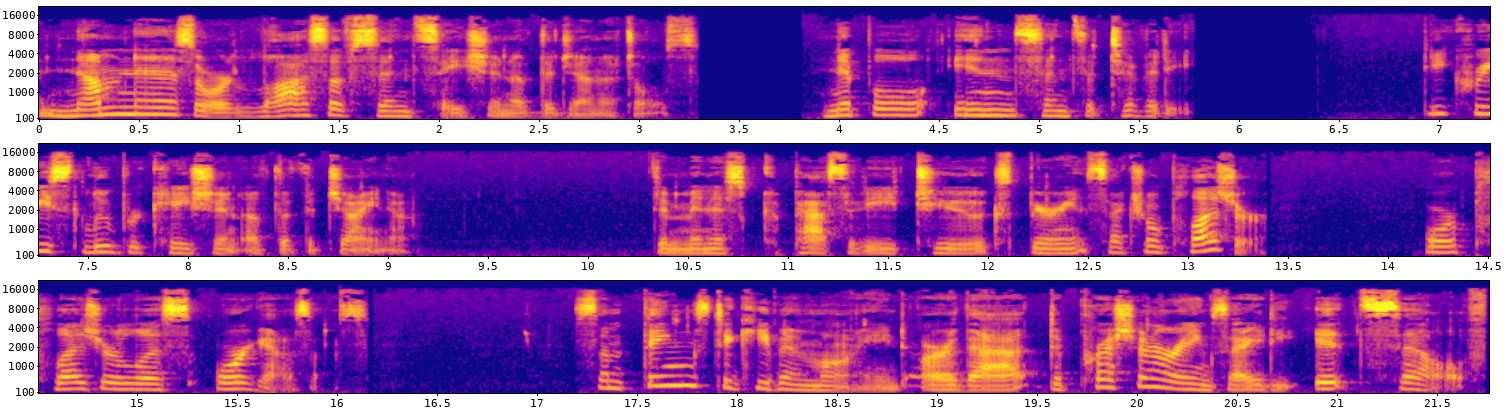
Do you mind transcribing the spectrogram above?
numbness or loss of sensation of the genitals. Nipple insensitivity. Decreased lubrication of the vagina. Diminished capacity to experience sexual pleasure or pleasureless orgasms. Some things to keep in mind are that depression or anxiety itself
